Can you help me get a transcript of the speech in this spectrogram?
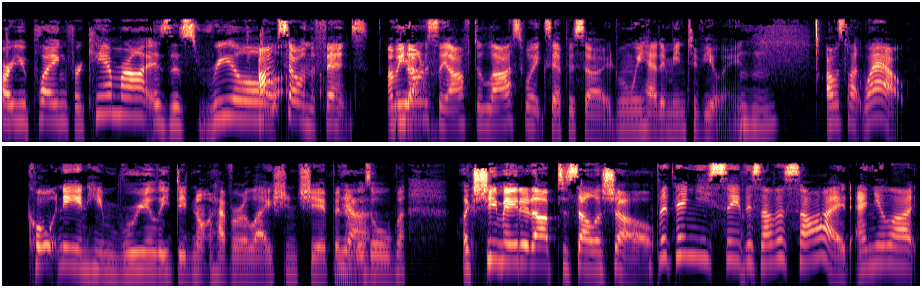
are you playing for camera? Is this real? I'm so on the fence. I mean, Yeah. honestly, after last week's episode when we had him interviewing, Mm-hmm. I was like, wow. Courtney and him really did not have a relationship, and Yeah. it was all. like she made it up to sell a show. But then you see this other side, and you're like,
